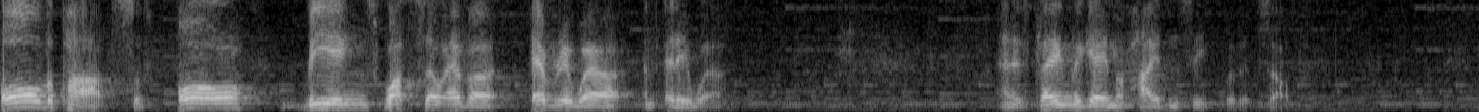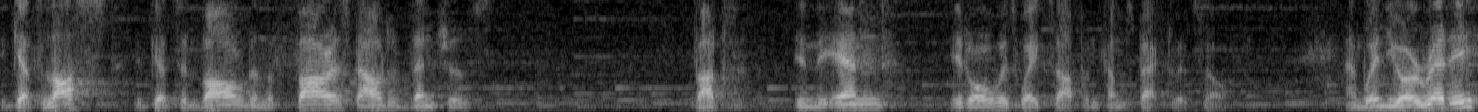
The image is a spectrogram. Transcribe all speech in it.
all the parts of all beings whatsoever, everywhere and anywhere. And it's playing the game of hide and seek with itself. It gets lost, it gets involved in the farthest out adventures, but in the end, it always wakes up and comes back to itself. And when you're ready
